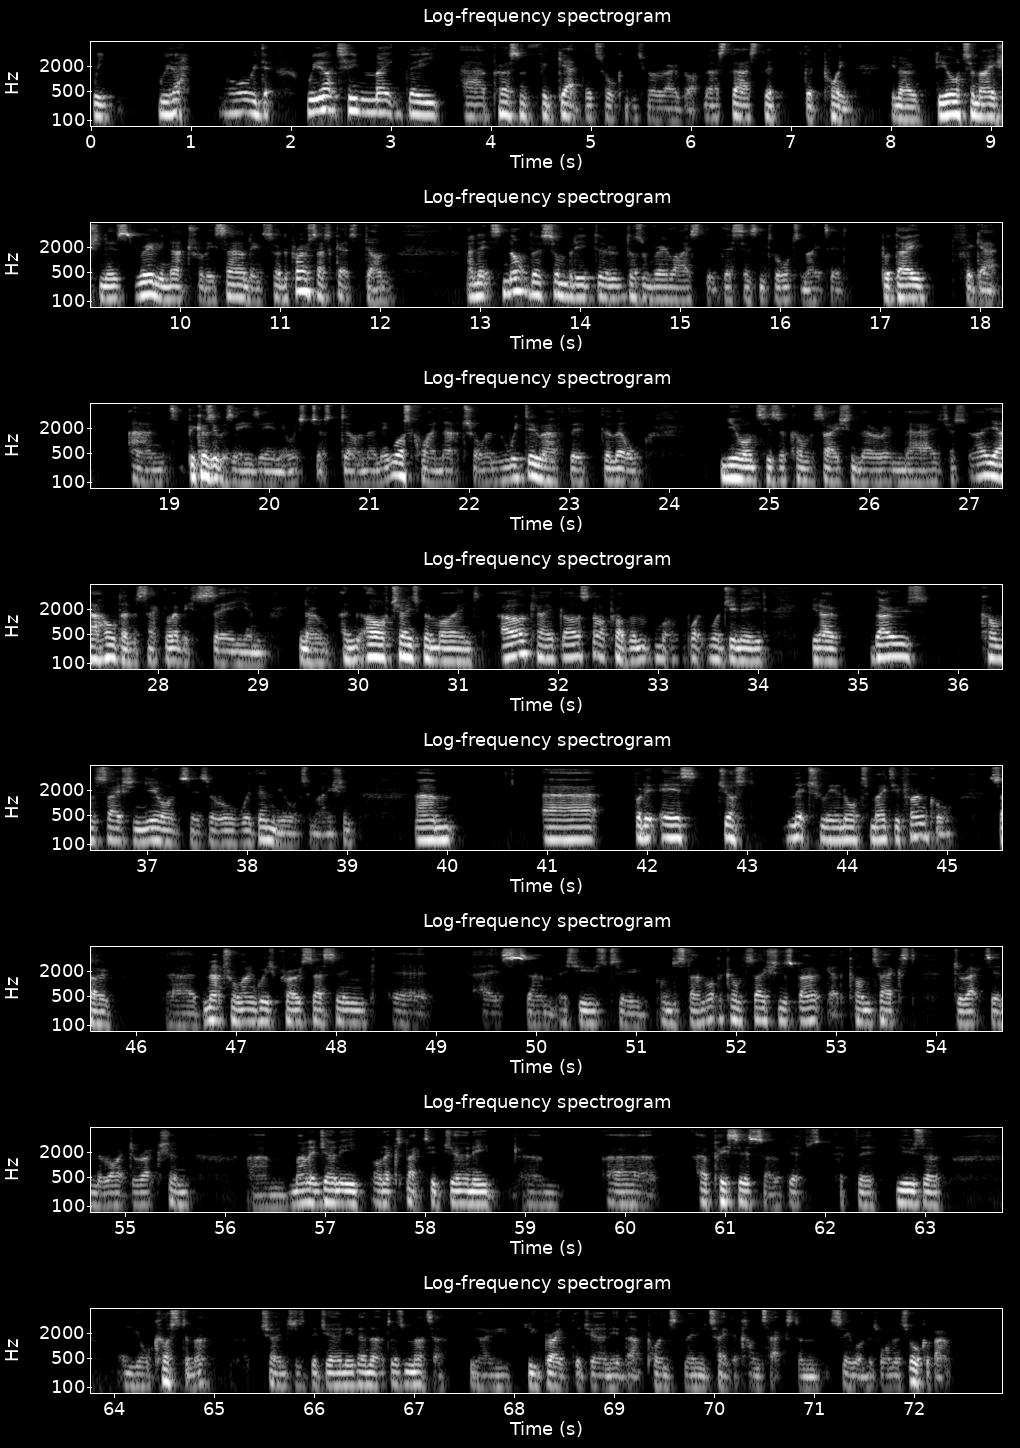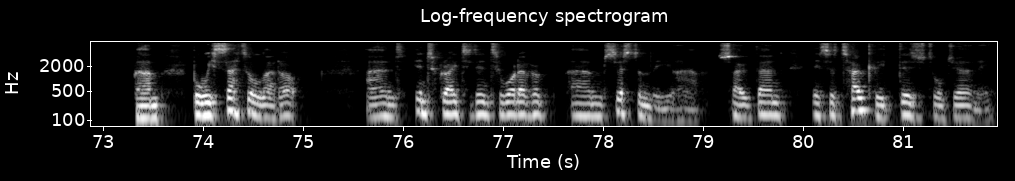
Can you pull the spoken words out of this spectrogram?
we we what we do we actually make the uh, person forget they're talking to a robot. That's that's the the point. You know, the automation is really naturally sounding, so the process gets done, and it's not that somebody do, doesn't realise that this isn't automated, but they forget and because it was easy and it was just done and it was quite natural and we do have the the little nuances of conversation that are in there. It's just, oh yeah, hold on a second, let me see, and you know, and oh, I've changed my mind. Oh, okay, well, that's not a problem. What, what, what do you need? You know, those conversation nuances are all within the automation, um, uh, but it is just literally an automated phone call. So, uh, natural language processing. Uh, is, um, is used to understand what the conversation is about, get the context, direct it in the right direction, um, manage any unexpected journey um, uh, uh, pieces. So if if the user, your customer, changes the journey, then that doesn't matter. You know, you, you break the journey at that point, and then you take the context and see what they want to talk about. Um, but we set all that up and integrate it into whatever um, system that you have. So then it's a totally digital journey,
